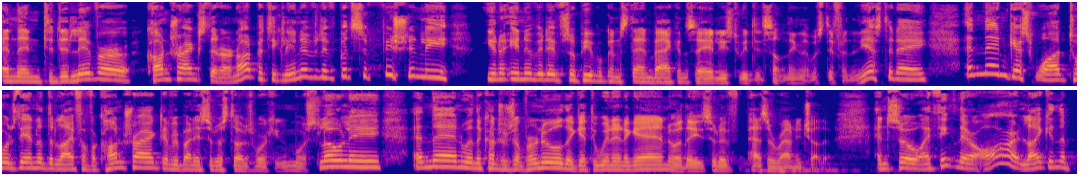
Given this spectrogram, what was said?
and then to deliver contracts that are not particularly innovative, but sufficiently you know, innovative so people can stand back and say, at least we did something that was different than yesterday. And then guess what? Towards the end of the life of a contract, everybody sort of starts working more slowly. And then when the contract's up for renewal, they get to win it again or they sort of pass it around each other. And so I think there are, like in the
